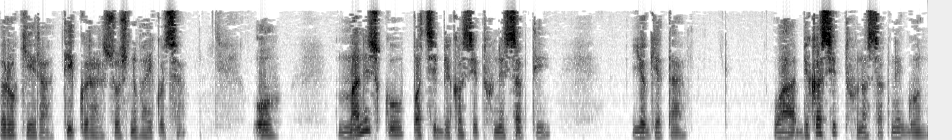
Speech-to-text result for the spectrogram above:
रोकिएर ती कुराहरू सोच्नु भएको छ। ओ मानिसको पछि विकसित हुने शक्ति योग्यता वा विकसित हुन सक्ने गुण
